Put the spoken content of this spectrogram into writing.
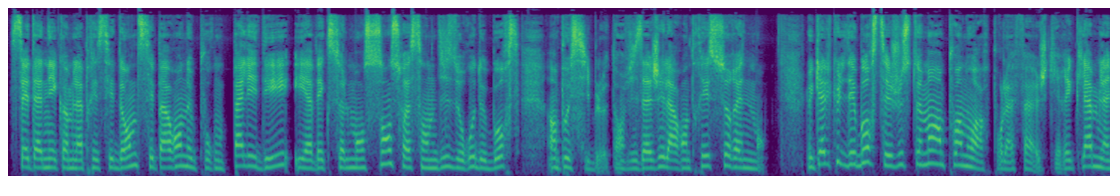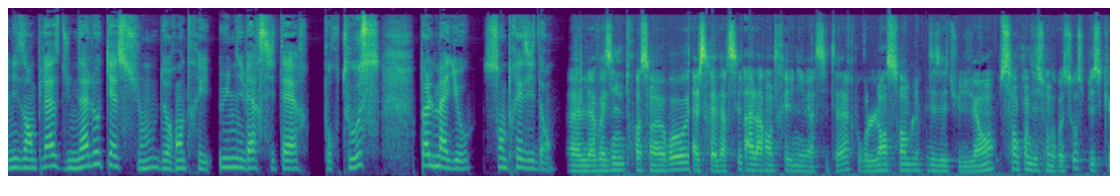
Cette année, comme la précédente, ses parents ne pourront pas l'aider et avec seulement 170 euros de bourse, impossible d'envisager la rentrée sereinement. Le calcul des bourses, c'est justement un point noir pour la FAGE qui réclame la mise en place d'une allocation de rentrée universitaire pour tous. Paul Maillot, son président. Euh, la voisine 300 euros, elle serait versée à la rentrée universitaire pour l'ensemble des étudiants, sans condition de ressources, puisque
